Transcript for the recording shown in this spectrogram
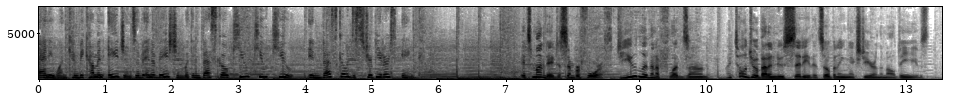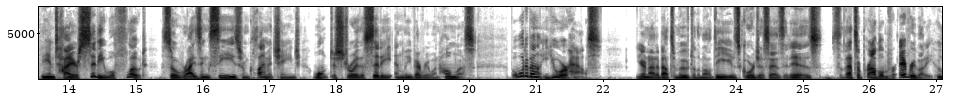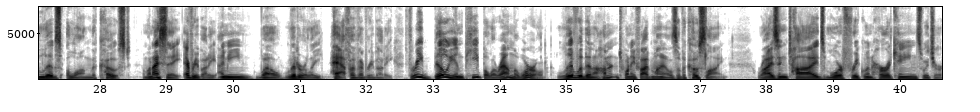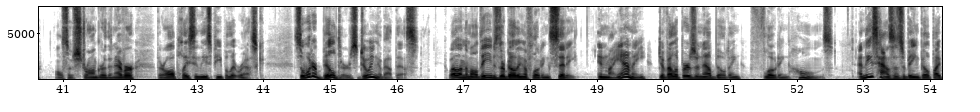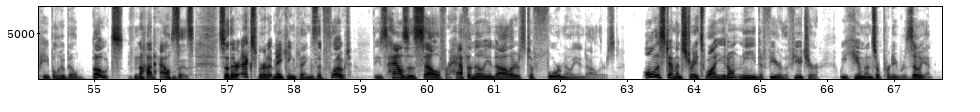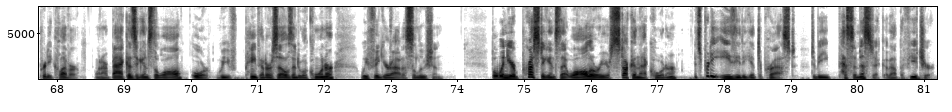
Anyone can become an agent of innovation with Invesco QQQ. Invesco Distributors, Inc. It's Monday, December 4th. Do you live in a flood zone? I told you about a new city that's opening next year in the Maldives. The entire city will float, so rising seas from climate change won't destroy the city and leave everyone homeless. But what about your house? You're not about to move to the Maldives, gorgeous as it is, so that's a problem for everybody who lives along the coast. And when I say everybody, I mean, well, literally half of everybody. Three billion people around the world live within 125 miles of a coastline. Rising tides, more frequent hurricanes, which are also stronger than ever, they're all placing these people at risk. So, what are builders doing about this? Well, in the Maldives, they're building a floating city. In Miami, developers are now building floating homes. And these houses are being built by people who build boats, not houses. So they're expert at making things that float. These houses sell for half a million dollars to four million dollars. All this demonstrates why you don't need to fear the future. We humans are pretty resilient, pretty clever. When our back is against the wall, or we've painted ourselves into a corner, we figure out a solution. But when you're pressed against that wall or you're stuck in that corner, it's pretty easy to get depressed, to be pessimistic about the future.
